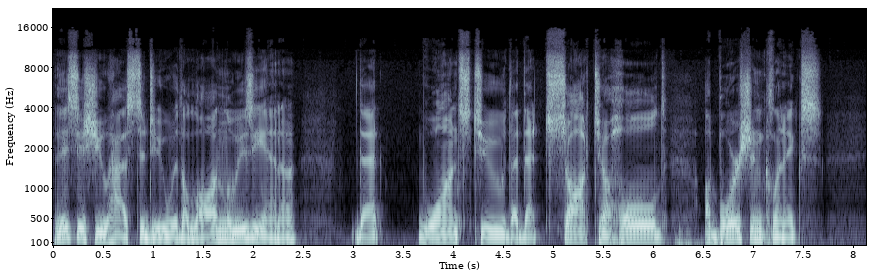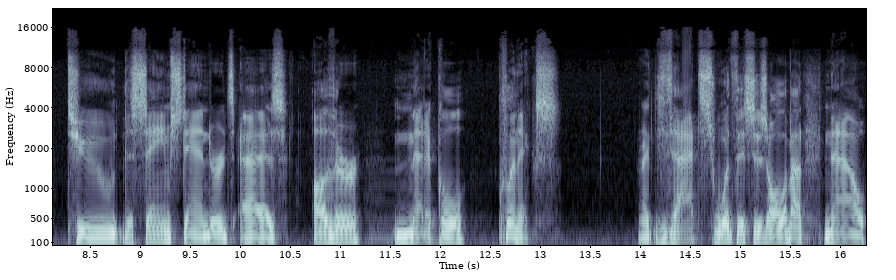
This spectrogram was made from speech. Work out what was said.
This issue has to do with a law in Louisiana that wants to that that sought to hold abortion clinics to the same standards as other medical clinics. Right? That's what this is all about. Now,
